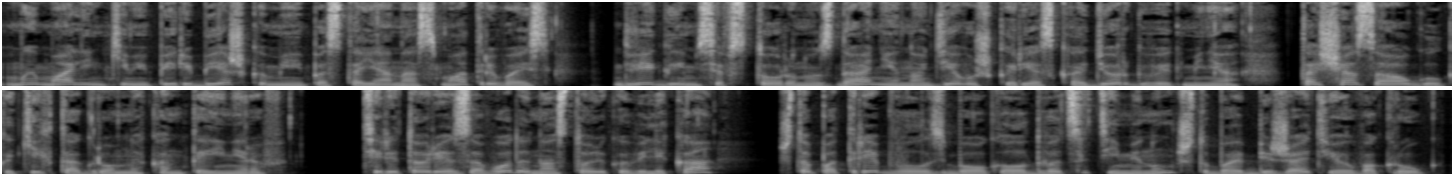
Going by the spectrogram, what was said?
Мы маленькими перебежками и постоянно осматриваясь, двигаемся в сторону здания, но девушка резко одергивает меня, таща за угол каких-то огромных контейнеров. Территория завода настолько велика, что потребовалось бы около 20 минут, чтобы оббежать ее вокруг.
